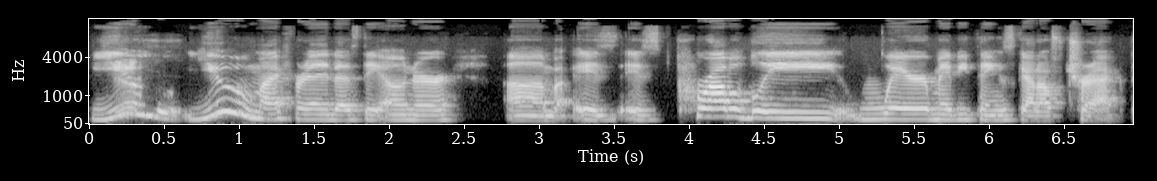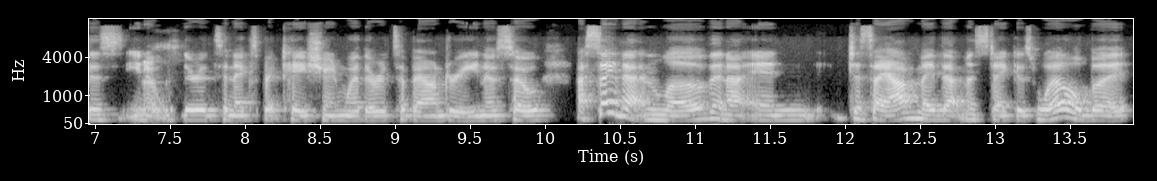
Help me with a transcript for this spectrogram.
you you my friend as the owner um, is is probably where maybe things got off track. This, you know, whether it's an expectation, whether it's a boundary, you know. So I say that in love, and I and to say I've made that mistake as well. But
